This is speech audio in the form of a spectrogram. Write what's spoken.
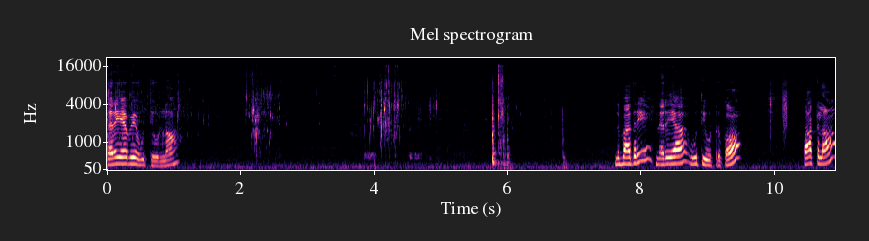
நிறையாவே ஊற்றி விடலாம். இந்த மாதிரி நிறையா ஊற்றி விட்ருக்கோம் பார்க்கலாம்.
